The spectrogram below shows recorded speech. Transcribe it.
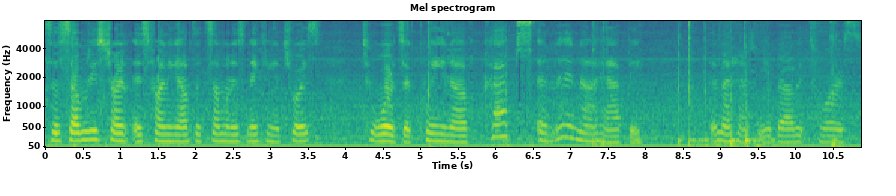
So somebody's trying is finding out that someone is making a choice towards a queen of cups and they're not happy. They're not happy about it Taurus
